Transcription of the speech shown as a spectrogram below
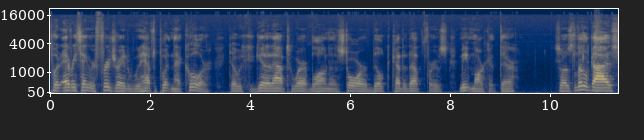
put everything refrigerated we'd have to put in that cooler till we could get it out to where it belonged in the store. Bill cut it up for his meat market there. So as little guys,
